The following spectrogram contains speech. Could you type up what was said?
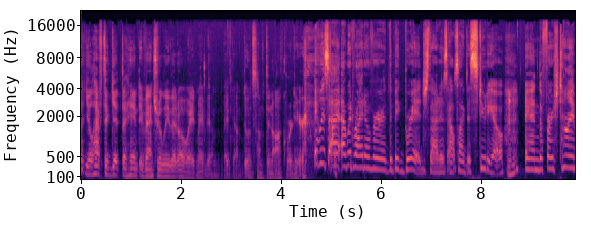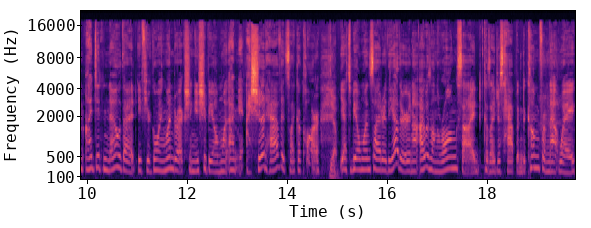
you'll, you'll have to get the hint eventually that oh wait, maybe I'm maybe I'm doing something awkward here. It was I, I would ride over the big bridge that is outside the studio, Mm-hmm. and the first time I didn't know that if you're going one direction, you should be on one. I mean, I should have. It's like a car. Yeah. You have to be on one side or the other, and I, I was on the wrong side because I just happened to come from that way,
